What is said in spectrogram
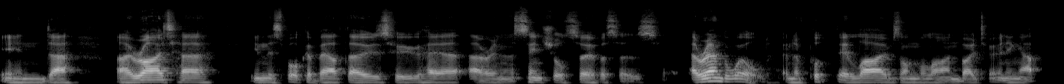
and uh, I write uh, in this book about those who ha- are in essential services around the world and have put their lives on the line by turning up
